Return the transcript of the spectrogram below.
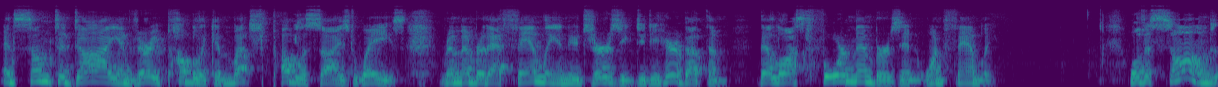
and some to die in very public and much publicized ways. Remember that family in New Jersey? Did you hear about them that lost four members in one family? Well, the Psalms,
